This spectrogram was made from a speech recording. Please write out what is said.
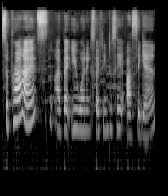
Surprise! I bet you weren't expecting to see us again.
